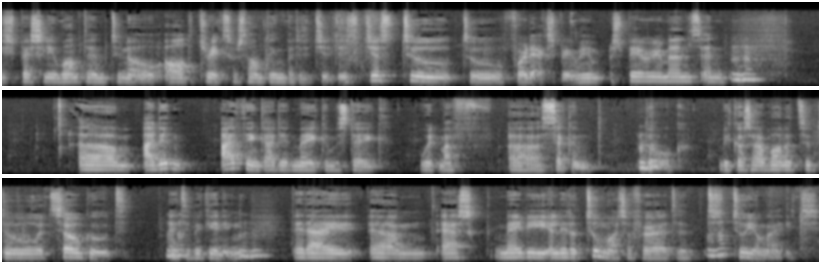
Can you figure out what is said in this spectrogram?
especially want them to know all the tricks or something, but it's just, it's just to to for the experiment experiments and mm-hmm. um, I didn't. I think I did make a mistake with my uh, 2nd mm-hmm. dog because I wanted to do it so good mm-hmm. at the beginning mm-hmm. that I um, asked maybe a little too much of her at a t- mm-hmm. too young age.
